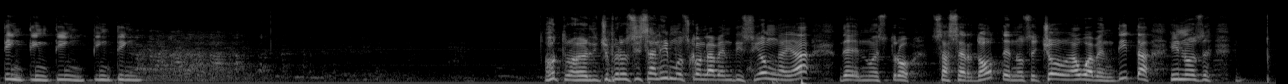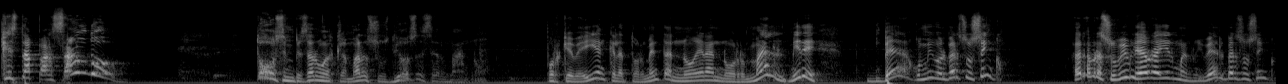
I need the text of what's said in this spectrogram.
Tin, tin, tin, tin, tin. Otro haber dicho, pero si salimos con la bendición allá de nuestro sacerdote, nos echó agua bendita y nos... ¿Qué está pasando? Todos empezaron a clamar a sus dioses, hermano, porque veían que la tormenta no era normal. Mire, vea conmigo el verso 5. Ahora abra su Biblia, abra ahí, hermano, y vea el verso 5.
